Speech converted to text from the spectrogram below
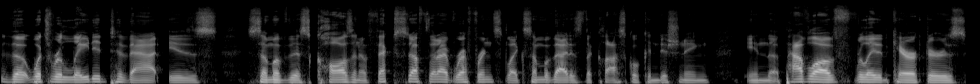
The what's related to that is some of this cause and effect stuff that I've referenced. Like some of that is the classical conditioning in the Pavlov related characters.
